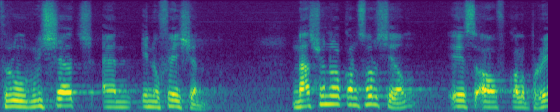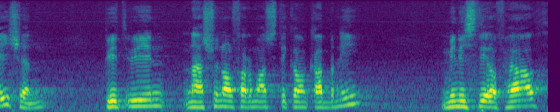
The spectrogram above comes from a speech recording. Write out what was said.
through research and innovation. National consortium is of collaboration between National Pharmaceutical Company, Ministry of Health,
